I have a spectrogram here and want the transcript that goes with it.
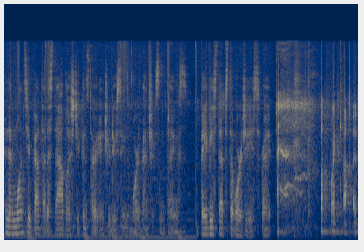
And then once you've got that established, you can start introducing the more adventuresome things. Baby steps to orgies, right? Oh my God.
